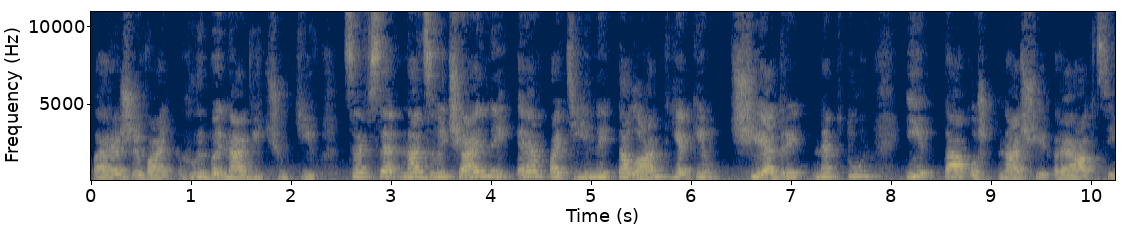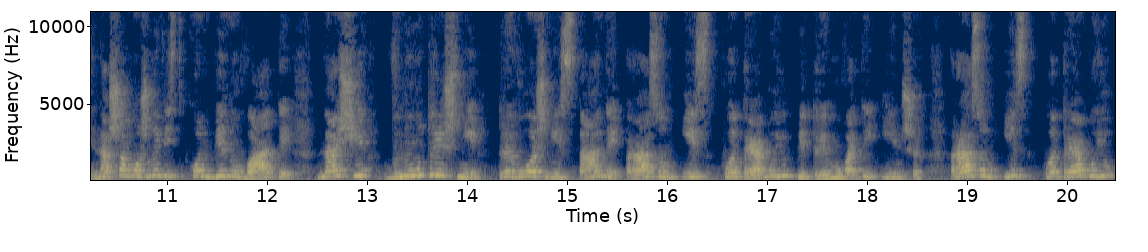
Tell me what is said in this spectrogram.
переживань, глибина відчуттів це все надзвичайний емпатійний талант, яким щедрий Нептун, і також наші реакції, наша можливість комбінувати наші внутрішні тривожні стани разом із потребою підтримувати інших, разом із потребою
